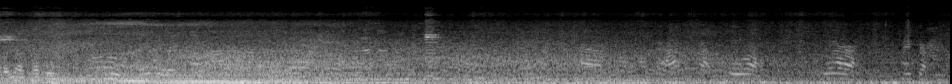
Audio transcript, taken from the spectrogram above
ขออนุญาตครับผม กักตัวเพื่อให้กับอีก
